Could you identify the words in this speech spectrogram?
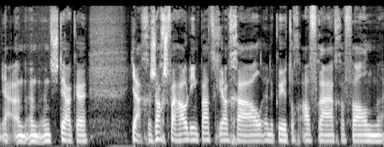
ja, een, een, een sterke ja, gezagsverhouding, patriarchaal. En dan kun je toch afvragen van... Uh,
